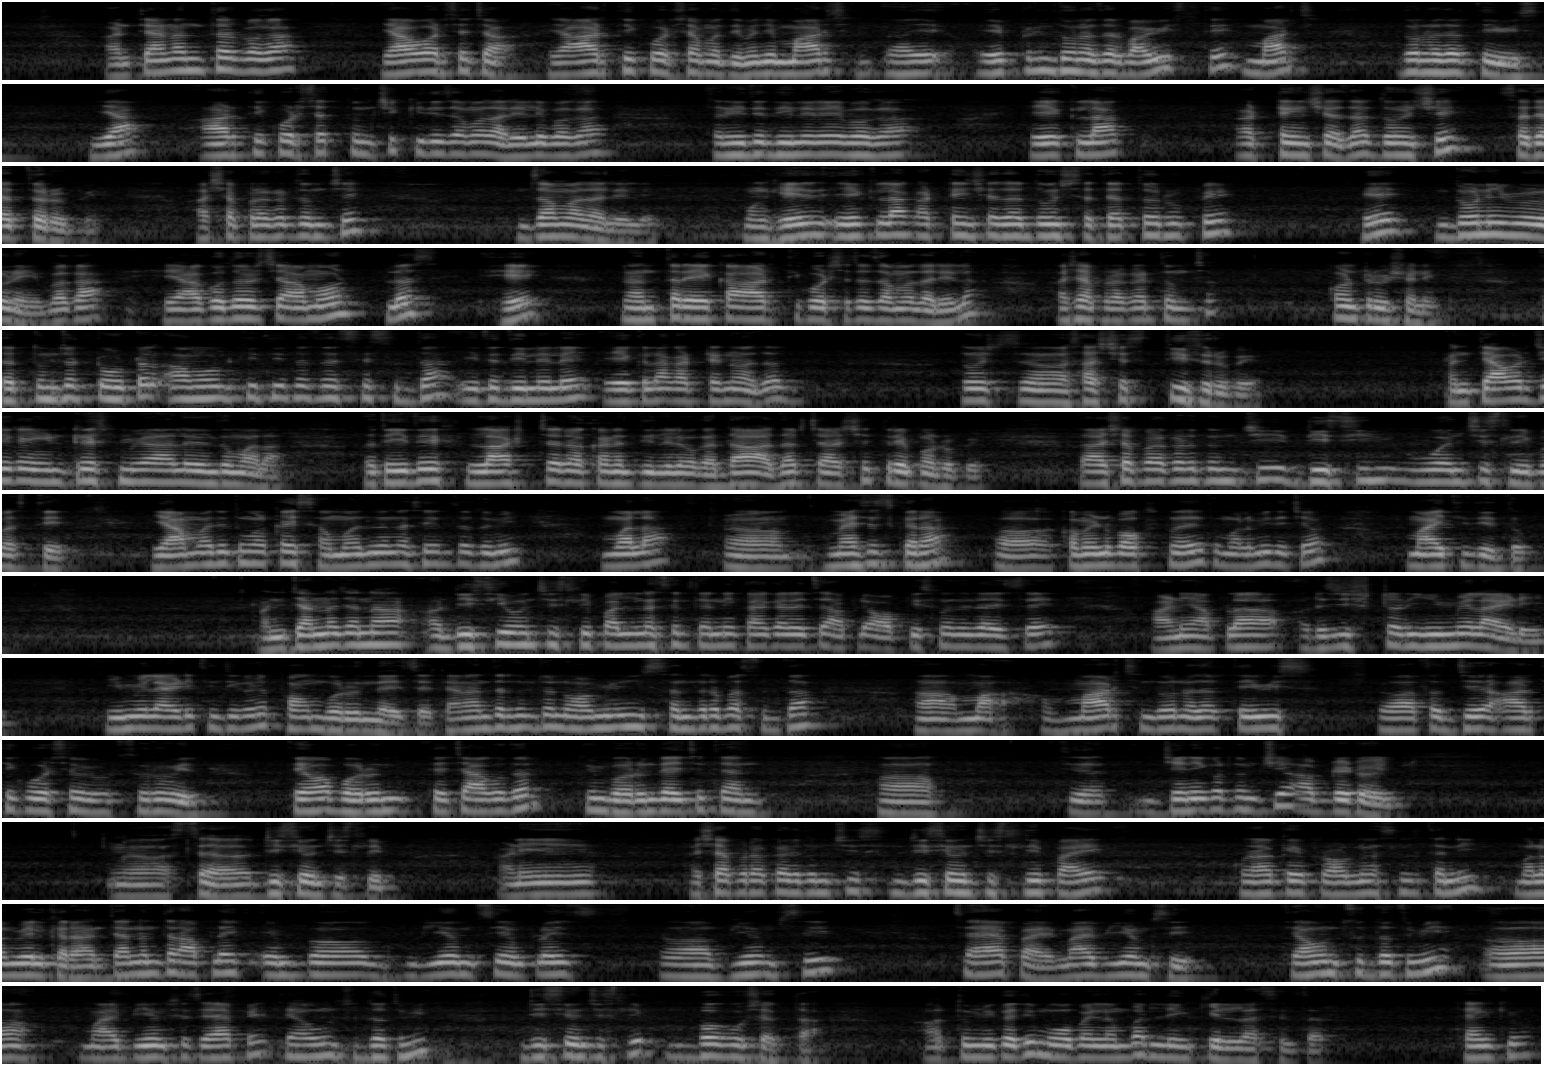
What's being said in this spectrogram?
आणि त्यानंतर बघा या वर्षाच्या या आर्थिक वर्षामध्ये म्हणजे मार्च ए- एप्रिल दोन हजार बावीस ते मार्च दोन हजार तेवीस या आर्थिक वर्षात तुमची किती जमा झालेले बघा तर इथे दिलेले बघा एक लाख अठ्ठ्याऐंशी हजार दोनशे सत्याहत्तर रुपये. अशा प्रकारे तुमचे जमा झालेले मग हे एक लाख अठ्ठ्याऐंशी हजार दोनशे सत्याहत्तर रुपये हे दोन्ही मिळून आहे. बघा हे अगोदरचे अमाऊंट प्लस हे नंतर एका आर्थिक वर्षाचं जमा झालेलं अशा प्रकारे तुमचं कॉन्ट्रीब्युशन आहे. तर तुमचं टोटल अमाऊंट किती तर तसे सुद्धा इथे दिलेलं आहे एक लाख अठ्ठ्याण्णव हजार दोन सातशे तीस रुपये. आणि त्यावर जे काही इंटरेस्ट मिळालेलं तुम्हाला तर ते इथे लास्टच्या रकान्यात दिलेलं बघा दहा हजार चारशे त्रेपन्न रुपये. तर अशा प्रकारे तुमची डी सी वनची स्लिप असते. यामध्ये तुम्हाला काही समजलं नसेल तर तुम्ही मला मेसेज करा. कमेंट बॉक्समध्ये तुम्हाला मी त्याच्यावर माहिती देतो. आणि ज्यांना ज्यांना डी सी ओनची स्लिप आली नसेल त्यांनी काय करायचं? आपल्या ऑफिसमध्ये जायचं आहे आणि आपला registered email I D email I D त्यांच्याकडे फॉर्म भरून द्यायचं आहे त्यानंतर तुमच्या नॉमिनी संदर्भातसुद्धा मा मार्च दोन हजार तेवीस आता जे आर्थिक वर्ष सुरू होईल तेव्हा भरून त्याच्या अगोदर तुम्ही भरून द्यायचे. त्या जेणेकरून तुमची अपडेट होईल. डी सी वनची स्लिप आणि अशा प्रकारे तुमची डी सी वनची स्लिप आहे. कोणाला काही प्रॉब्लेम असेल तर त्यांनी मला मेल करा. आणि त्यानंतर आपलं एक amp B M C employees B M सीचं ॲप आहे माय बी एम सी त्याहूनसुद्धा तुम्ही माय बी एम सीचं ॲप आहे. त्याहूनसुद्धा तुम्ही डी सी वनची स्लिप बघू शकता. तुम्ही कधी मोबाईल नंबर लिंक केलेला असेल तर. थँक्यू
